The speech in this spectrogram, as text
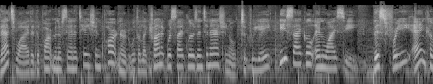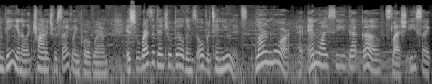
That's why the Department of Sanitation partnered with Electronic Recyclers International to create eCycle NYC. This free and convenient electronics recycling program is for residential buildings over 10 units. Learn more at nyc.gov/ecycle.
